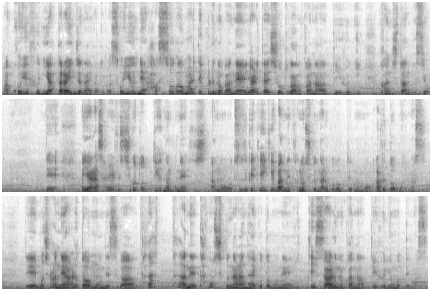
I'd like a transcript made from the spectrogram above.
まあ、こういうふうにやったらいいんじゃないかとかそういうね発想が生まれてくるのがねやりたい仕事なのかなっていうふうに感じたんですよ。でやらされる仕事っていうのもねあの続けていけばね楽しくなることっていうのもあると思います。でもちろんねあるとは思うんですがただただね楽しくならないこともね一定数あるのかなっていうふうに思っています。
